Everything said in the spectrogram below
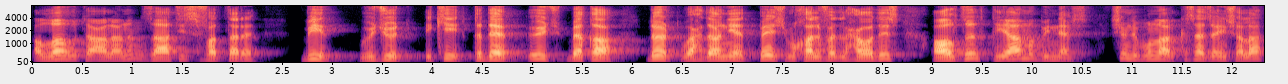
Allahu Teala'nın zati sıfatları. Bir, vücut. iki kıdem. Üç, beka. Dört, vahdaniyet. Beş, muhalefetul havadis. Altı, kıyamı bin nefs. Şimdi bunlar kısaca inşallah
